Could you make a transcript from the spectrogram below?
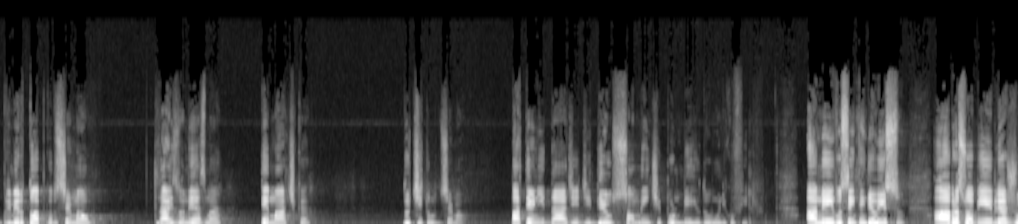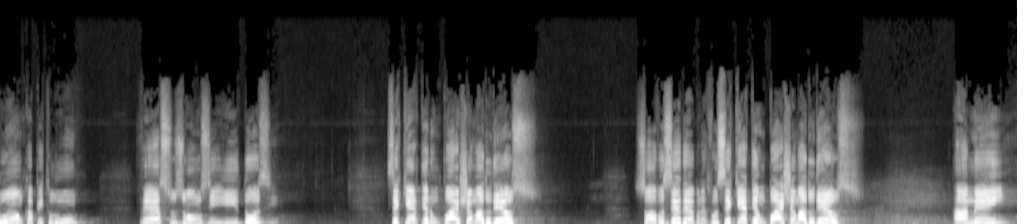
O primeiro tópico do sermão traz a mesma temática do título do sermão: paternidade de Deus somente por meio do único filho. Amém? Você entendeu isso? Abra sua Bíblia, João capítulo 1, versos 11 e 12. Você quer ter um pai chamado Deus? Só você, Débora. Você quer ter um pai chamado Deus? Amém. Amém.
